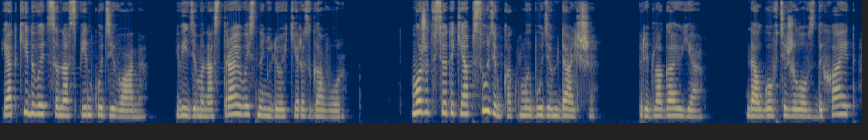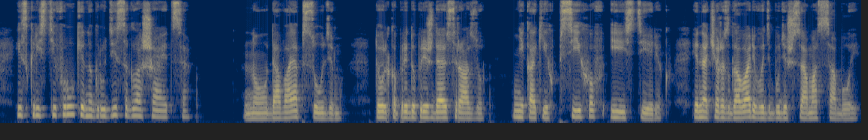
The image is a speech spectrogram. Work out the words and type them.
и откидывается на спинку дивана, видимо, настраиваясь на нелегкий разговор. «Может, все-таки обсудим, как мы будем дальше?» Предлагаю я. Долгов тяжело вздыхает и, скрестив руки на груди, соглашается. «Ну, давай обсудим. Только предупреждаю сразу. Никаких психов и истерик иначе разговаривать будешь сама с собой.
